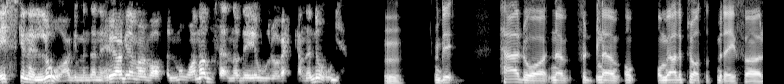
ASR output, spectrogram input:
risken är låg, men den är högre än vad den var för en månad sedan och det är oroväckande nog. Mm. Det, här då, när, för, när, om jag hade pratat med dig för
